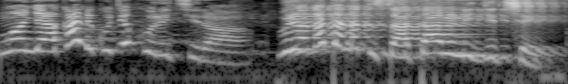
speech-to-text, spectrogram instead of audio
Mwongera kandi kugikurikira. Buri wa gatandatu saa tanu n'igice.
